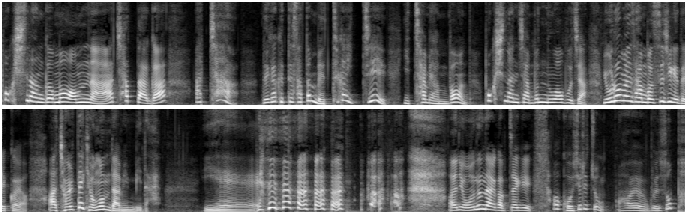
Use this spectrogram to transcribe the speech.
폭신한 거 뭐 없나 찾다가 아차 내가 그때 샀던 매트가 있지? 이참에 한번 폭신한지 한번 누워보자. 요러면서 한번 쓰시게 될 거예요. 아 절대 경험담입니다. 예 아니 어느 날 갑자기 아 거실에 좀 아유 그 소파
